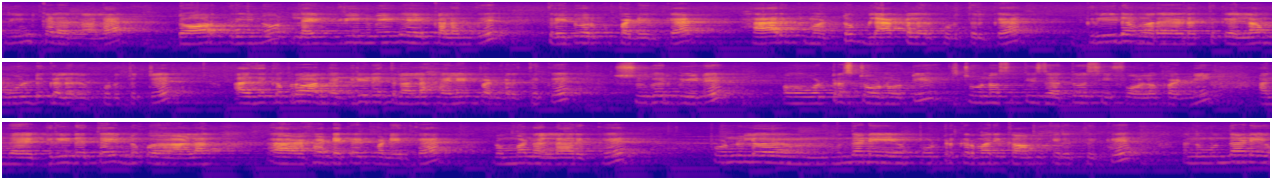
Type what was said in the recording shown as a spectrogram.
க்ரீன் கலர்னால் டார்க் க்ரீனும் லைட் க்ரீனுமே கலந்து த்ரெட் ஒர்க் பண்ணியிருக்கேன். ஹேருக்கு மட்டும் பிளாக் கலர் கொடுத்துருக்கேன். க்ரீடை வர இடத்துக்கு எல்லாம் கோல்டு கலர் கொடுத்துட்டு அதுக்கப்புறம் அந்த கிரீடத்தை நல்லா ஹைலைட் பண்ணுறதுக்கு சுகர் பீடு ஒற்றை ஸ்டோன் ஒட்டி ஸ்டோனை சுற்றி ஜர்தோசி ஃபாலோ பண்ணி அந்த கிரீடத்தை இன்னும் அழ அழகாக டெக்கரேட் பண்ணியிருக்கேன் ரொம்ப நல்லா இருக்குது பொண்ணில் முந்தானையை போட்டிருக்கிற மாதிரி காமிக்கிறதுக்கு அந்த முந்தானையை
